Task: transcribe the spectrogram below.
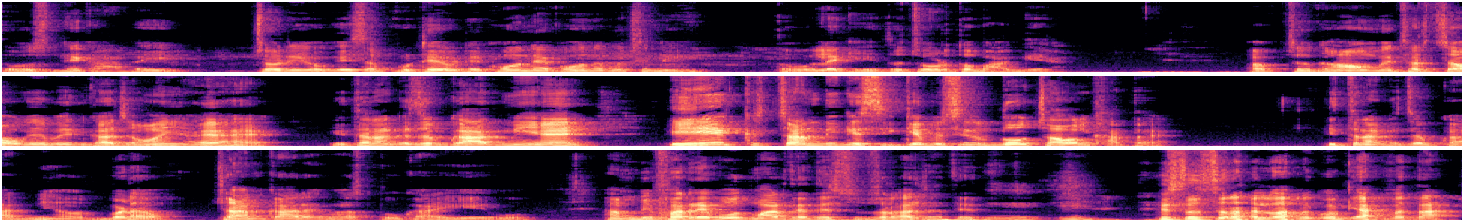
तो उसने कहा भाई चोरी हो गई सब उठे उठे कौन है कौन है कुछ नहीं। तो बोले कि तो चोर तो भाग गया। अब जो गाँव में चर्चा हो गई भाई इनका जवाई आया है। इतना गजब का आदमी है एक चांदी के सिक्के पे सिर्फ़ दो चावल खाता है। इतना गजब का आदमी है और बड़ा जानकार है वास्तु का ये वो। हम भी फर्रे बहुत मारते थे ससुराल जाते थे। हम्म, हम्म। ससुराल वालों को क्या पता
